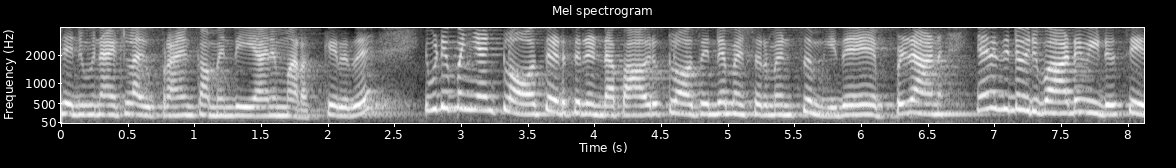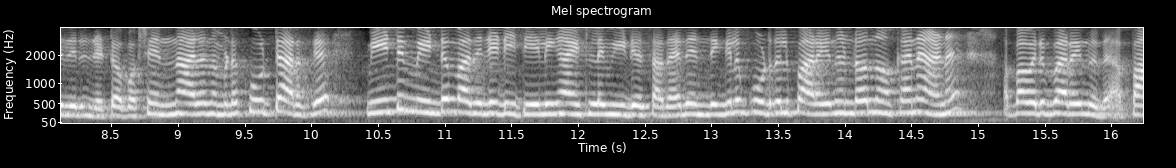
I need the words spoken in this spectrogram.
ജെന്യൂൻ ആയിട്ടുള്ള അഭിപ്രായം കമന്റ് ചെയ്യാനും മറക്കരുത്. ഇവിടെ ഇപ്പം ഞാൻ ക്ലോത്ത് എടുത്തിട്ടുണ്ട്. അപ്പോൾ ആ ഒരു ക്ലോത്തിന്റെ മെഷർമെന്റ്സും ഇത് എപ്പോഴാണ്. ഞാൻ ഇതിന്റെ ഒരുപാട് വീഡിയോസ് ചെയ്തിട്ടുണ്ട് കേട്ടോ പക്ഷേ എന്നാലും നമ്മുടെ കൂട്ടുകാർക്ക് വീണ്ടും വീണ്ടും അതിന്റെ ഡീറ്റെയിലിംഗ് ആയിട്ടുള്ള വീഡിയോസ് അതായത് എന്തെങ്കിലും കൂടുതൽ പറയുന്നുണ്ടോ എന്ന് നോക്കാനാണ് അപ്പോൾ അവർ പറയുന്നത്. അപ്പോൾ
